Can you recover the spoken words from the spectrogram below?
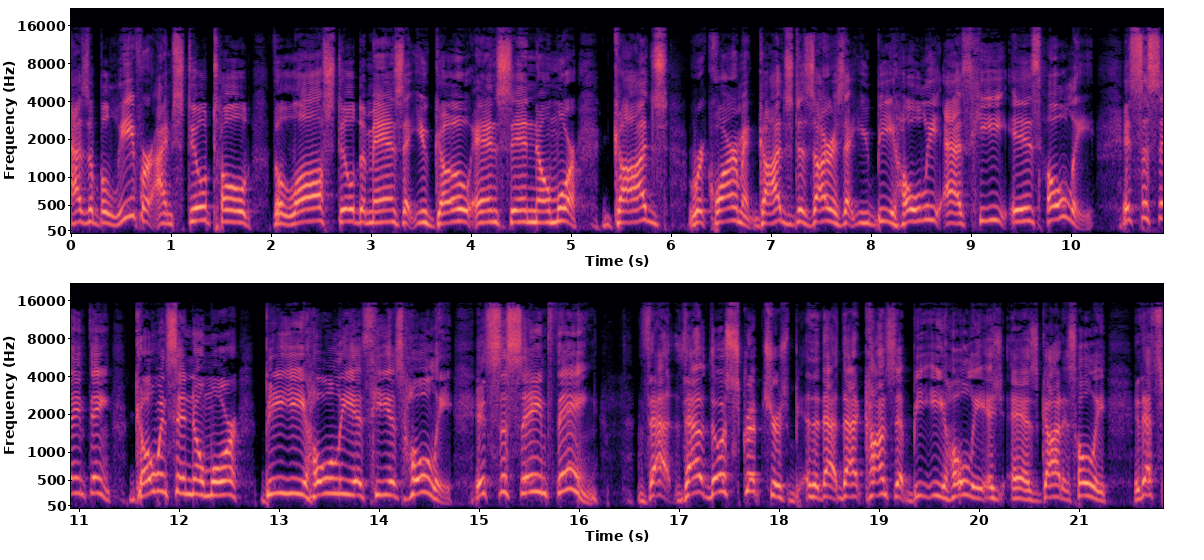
As a believer, I'm still told the law still demands that you go and sin no more. God's requirement, God's desire is that you be holy as he is holy. It's the same thing. Go and sin no more. Be ye holy as he is holy. It's the same thing that that those scriptures that that concept be ye holy as, as God is holy that's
